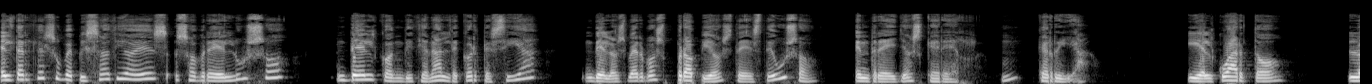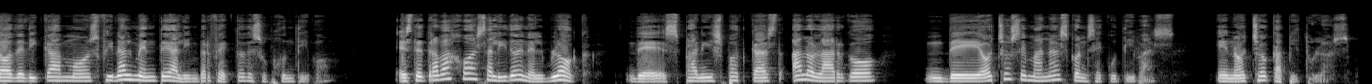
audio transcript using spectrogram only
El tercer subepisodio es sobre el uso del condicional de cortesía de los verbos propios de este uso, entre ellos querer, querría. Y el cuarto lo dedicamos finalmente al imperfecto de subjuntivo. Este trabajo ha salido en el blog de Spanish Podcast a lo largo de ocho semanas consecutivas, en ocho capítulos.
